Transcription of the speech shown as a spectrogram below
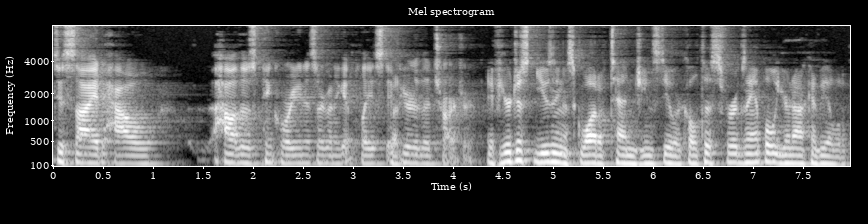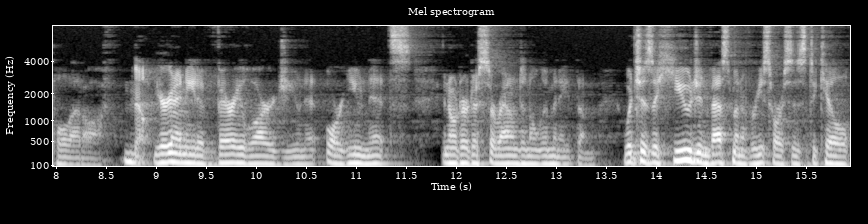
decide how how those Pink Horror units are going to get placed if you're the charger. If you're just using a squad of 10 Genestealer cultists, for example, you're not going to be able to pull that off. No. You're going to need a very large unit or units in order to surround and eliminate them, which is a huge investment of resources to kill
